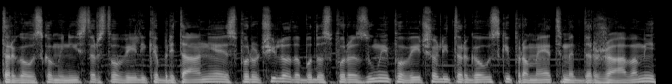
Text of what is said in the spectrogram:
Trgovsko ministrstvo Velike Britanije je sporočilo, da bodo sporazumi povečali trgovski promet med državami,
